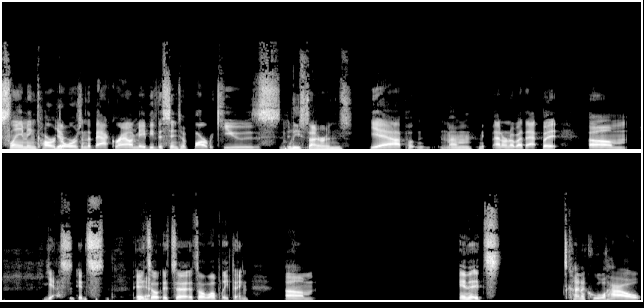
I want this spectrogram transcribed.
slamming car Yep. doors in the background, maybe the scent of barbecues. Police sirens. Yeah, um, I don't know about that, but um, yes, it's it's a it's a it's a lovely thing. Um, and it's it's kind of cool how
